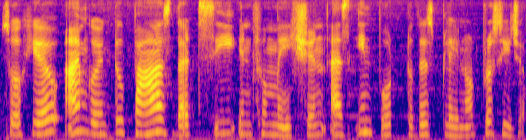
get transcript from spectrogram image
So here I'm going to pass that C information as input to this play note procedure.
